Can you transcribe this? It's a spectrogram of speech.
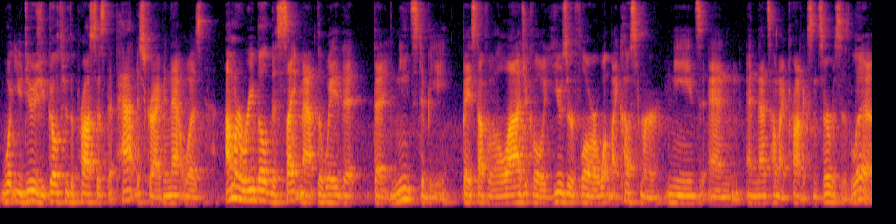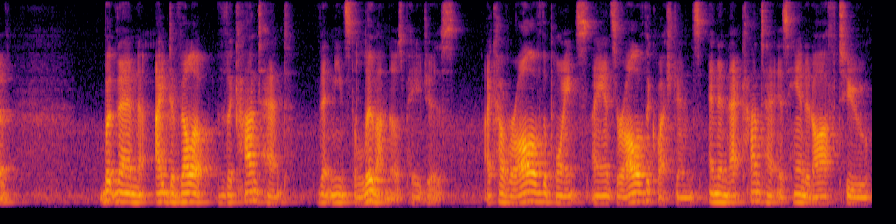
what you do is you go through the process that pat described and that was i'm going to rebuild this sitemap the way that that it needs to be based off of a logical user flow or what my customer needs and and that's how my products and services live but then I develop the content that needs to live on those pages. I cover all of the points, I answer all of the questions, and then that content is handed off to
